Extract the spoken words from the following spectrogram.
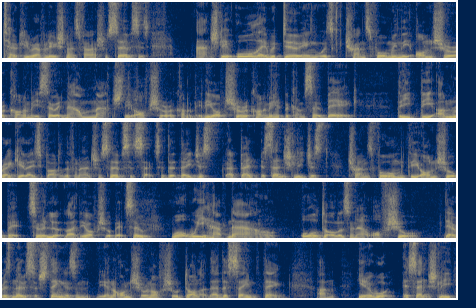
totally revolutionized financial services. Actually, all they were doing was transforming the onshore economy so it now matched the offshore economy. The offshore economy had become so big, the, the unregulated part of the financial services sector, that they just essentially just transformed the onshore bit so it looked like the offshore bit. So what we have now, all dollars are now offshore. There is no such thing as an, an onshore and offshore dollar. They're the same thing. Um, you know, what essentially,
